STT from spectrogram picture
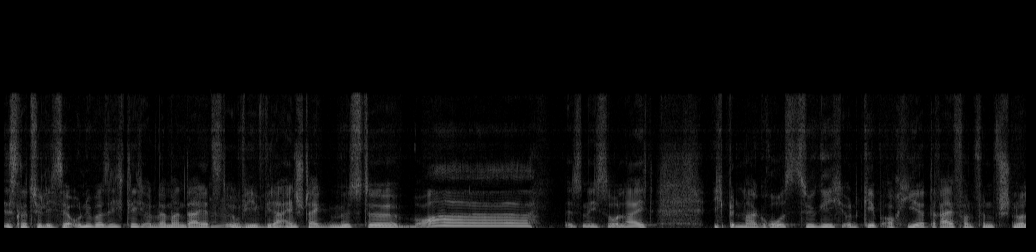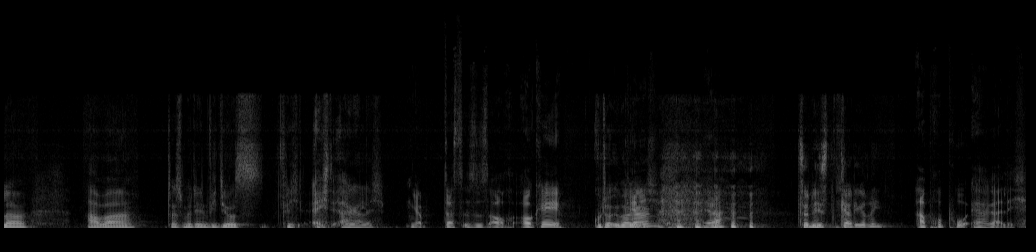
ist natürlich sehr unübersichtlich und wenn man da jetzt mhm. irgendwie wieder einsteigen müsste, boah, ist nicht so leicht. Ich bin mal großzügig und gebe auch hier drei von fünf Schnuller, aber das mit den Videos finde ich echt ärgerlich. Ja, das ist es auch. Okay. Guter Übergang. Ja. Zur nächsten Kategorie. Apropos ärgerlich.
